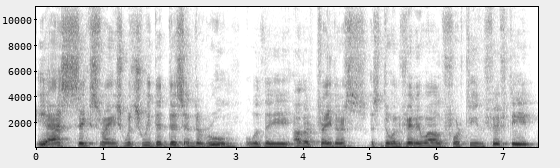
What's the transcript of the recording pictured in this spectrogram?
ES six range, which we did this in the room with the other traders, is doing very well 1450.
